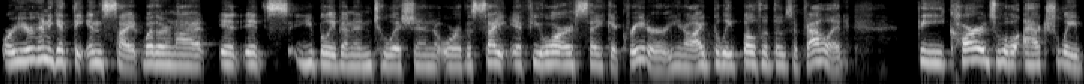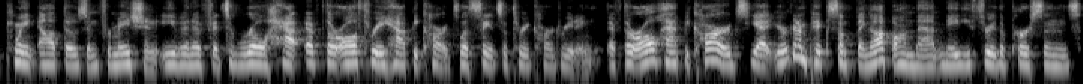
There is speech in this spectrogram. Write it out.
or you're going to get the insight, whether or not it, it's you believe in intuition or the sight. If you are a psychic reader, you know I believe both of those are valid. The cards will actually point out those information, even if it's a real ha- if they're all three happy cards. Let's say it's a three card reading. If they're all happy cards, yeah, you're going to pick something up on that, maybe through the person's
